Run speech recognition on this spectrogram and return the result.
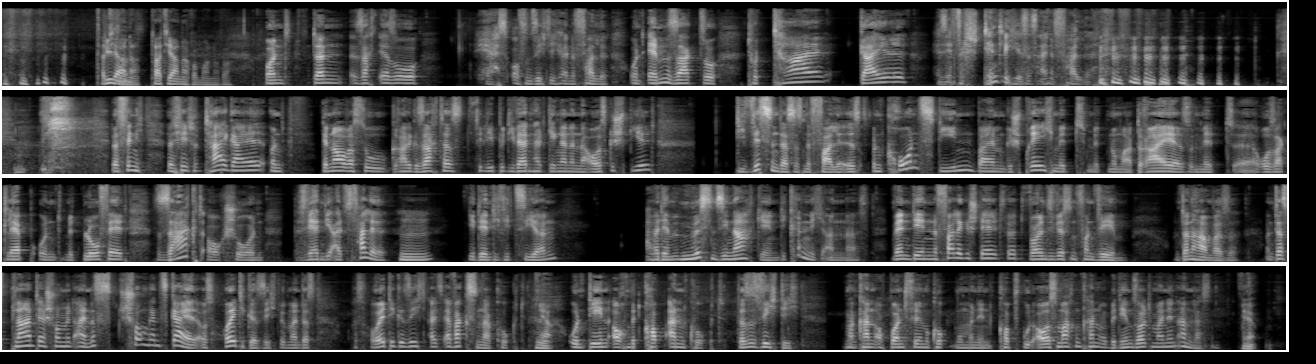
Tatjana. Tatjana Romanova. Und dann sagt er so, ja, ist offensichtlich eine Falle. Und M sagt so total geil. Ja, selbstverständlich ist es eine Falle. das finde ich, das finde ich total geil und genau, was du gerade gesagt hast, Philippe, die werden halt gegeneinander ausgespielt. Die wissen, dass es eine Falle ist. Und Kronstein beim Gespräch mit, mit Nummer drei, also mit äh, Rosa Klepp und mit Blofeld, sagt auch schon, das werden die als Falle Mhm. identifizieren. Aber dem müssen sie nachgehen. Die können nicht anders. Wenn denen eine Falle gestellt wird, wollen sie wissen, von wem. Und dann haben wir sie. Und das plant er schon mit ein. Das ist schon ganz geil aus heutiger Sicht, wenn man das aus heutiger Sicht als Erwachsener guckt. Ja. Und den auch mit Kopf anguckt. Das ist wichtig. Man kann auch Bond-Filme gucken, wo man den Kopf gut ausmachen kann, aber bei dem sollte man den anlassen.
